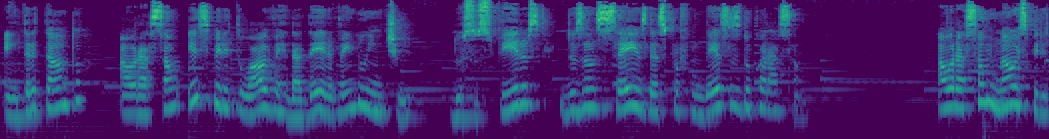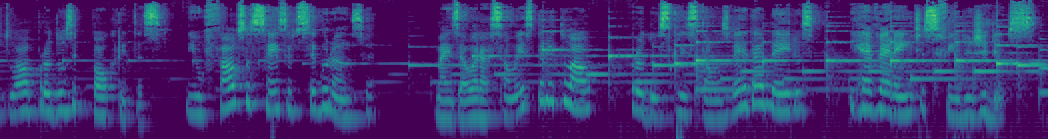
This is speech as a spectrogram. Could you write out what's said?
Entretanto, a oração espiritual e verdadeira vem do íntimo, dos suspiros e dos anseios das profundezas do coração. A oração não espiritual produz hipócritas e um falso senso de segurança, mas a oração espiritual produz cristãos verdadeiros e reverentes filhos de Deus.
